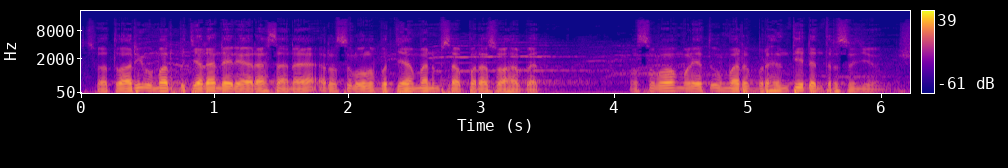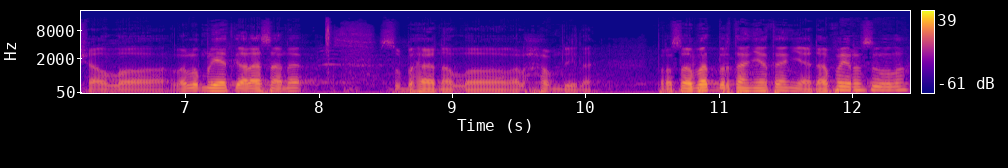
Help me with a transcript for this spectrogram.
Suatu hari Umar berjalan dari arah sana, Rasulullah berjaman bersama para sahabat. Rasulullah melihat Umar berhenti dan tersenyum. Insya Allah. Lalu melihat ke arah sana, Subhanallah, Alhamdulillah. Para sahabat bertanya-tanya, ada apa ya Rasulullah?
